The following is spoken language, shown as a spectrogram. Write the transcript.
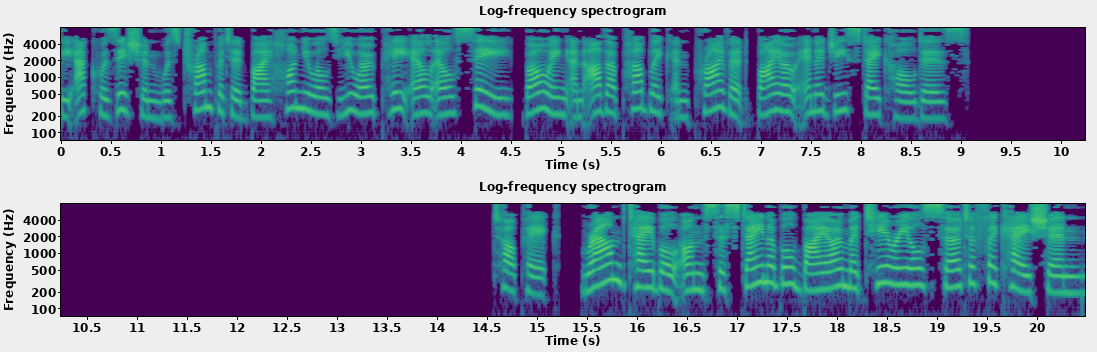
the acquisition was trumpeted by Honeywell's UOP LLC, Boeing and other public and private bioenergy stakeholders. Roundtable on Sustainable Biomaterials Certification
